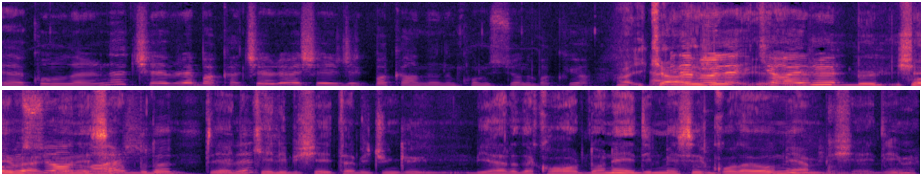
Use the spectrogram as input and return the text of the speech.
e, konularını Çevre Baka, Çevre ve Şehircilik Bakanlığı'nın komisyonu bakıyor. Ha iki Yani ayrı böyle iki e, ayrı bir böl- şey var komisyon yönetsel. var. Bu da tehlikeli bir şey tabii çünkü bir arada koordine edilmesi kolay olmayan bir şey değil mi?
